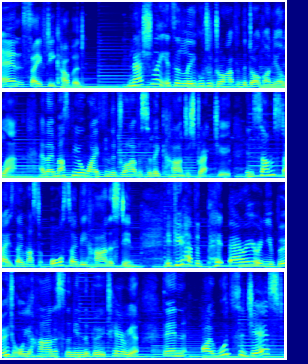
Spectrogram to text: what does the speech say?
and safety covered. Nationally, it's illegal to drive with the dog on your lap, and they must be away from the driver so they can't distract you. In some states, they must also be harnessed in. If you have a pet barrier in your boot or you harness them in the boot area, then I would suggest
